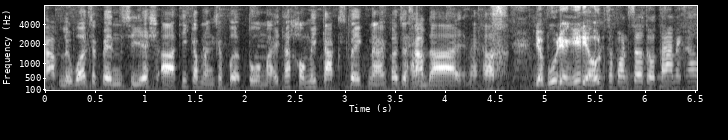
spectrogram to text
ครับหรือว่าจะเป็น CHR ที่กำลังจะเปิดตัวใหม่ ถ้าเขาไม่กักสเปคนะก็จะครับ ทำได้นะครับ เดี๋ยวพูดอย่างนี้เดี๋ยวสปอนเซอร์โตต้าไม่เข้า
